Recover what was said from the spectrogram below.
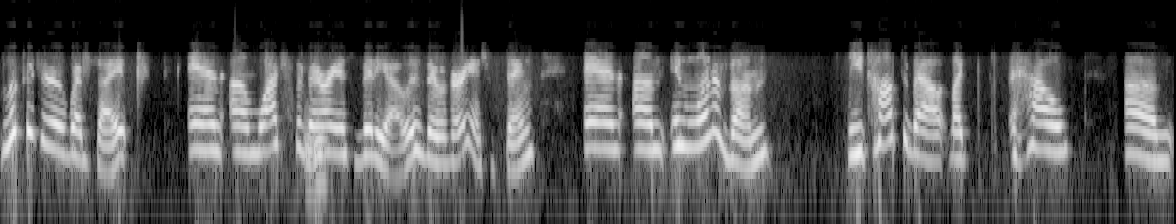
looked at your website and um, watched the mm-hmm. various videos. They were very interesting, and um, in one of them, you talked about like how um,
